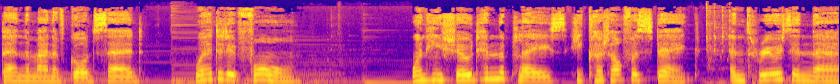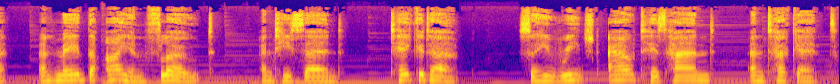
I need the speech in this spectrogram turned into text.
Then the man of God said, Where did it fall? When he showed him the place, he cut off a stick and threw it in there and made the iron float. And he said, Take it up. So he reached out his hand and took it.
